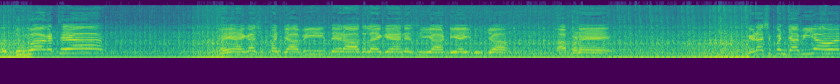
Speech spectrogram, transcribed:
ਉਹ ਦੂਆ ਕਿੱਥੇ ਆ? ਇਹ ਹੈਗਾ 56 ਤੇ ਰਾਤ ਲੈ ਕੇ ਆਏ ਨੇ ਸੀਆਰਡੀਆਈ ਦੂਜਾ, ਆਪਣੇ ਕਿਹੜਾ 56 ਆ ਉਹ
